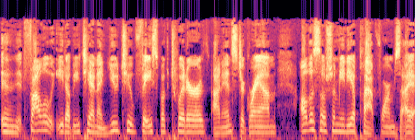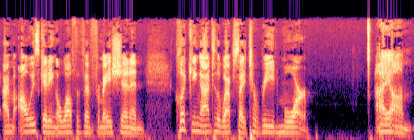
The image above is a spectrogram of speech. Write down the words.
and follow EWTN on YouTube, Facebook, Twitter, on Instagram, all the social media platforms. I, I'm always getting a wealth of information and clicking onto the website to read more. I um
